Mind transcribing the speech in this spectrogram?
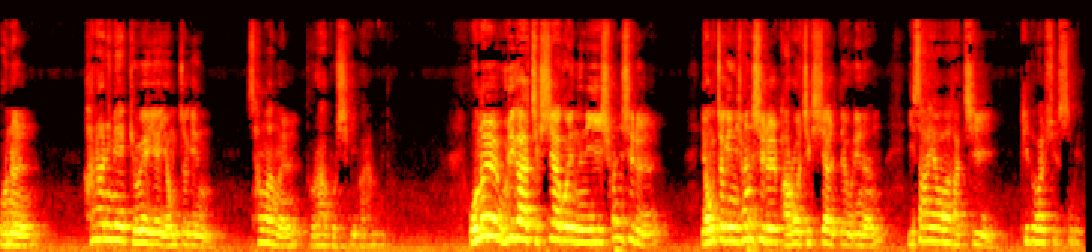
오늘 하나님의 교회의 영적인 상황을 돌아보시기 바랍니다. 오늘 우리가 직시하고 있는 이 현실을 영적인 현실을 바로 직시할 때 우리는 이사야와 같이 기도할 수 있습니다.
